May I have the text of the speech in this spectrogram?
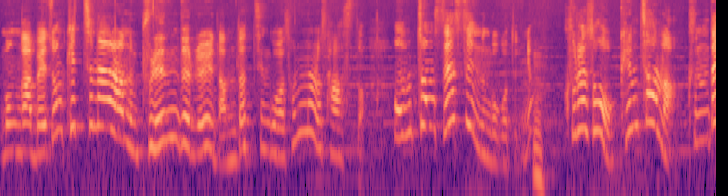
뭔가 메종 키츠네라는 브랜드를 남자친구가 선물로 사왔어 엄청 센스 있는 거거든요? 음. 그래서 괜찮아 근데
